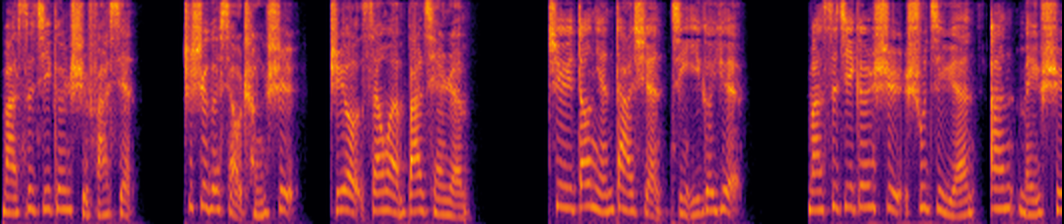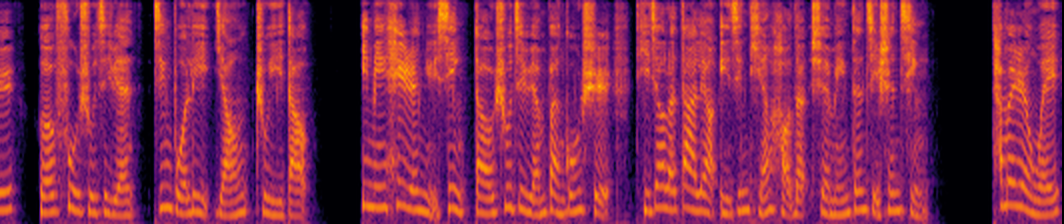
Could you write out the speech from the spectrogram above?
马斯基根市发现。这是个小城市，只有三万八千人。距当年大选仅一个月，马斯基根市书记员安梅诗和副书记员金伯利杨注意到，一名黑人女性到书记员办公室提交了大量已经填好的选民登记申请。他们认为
